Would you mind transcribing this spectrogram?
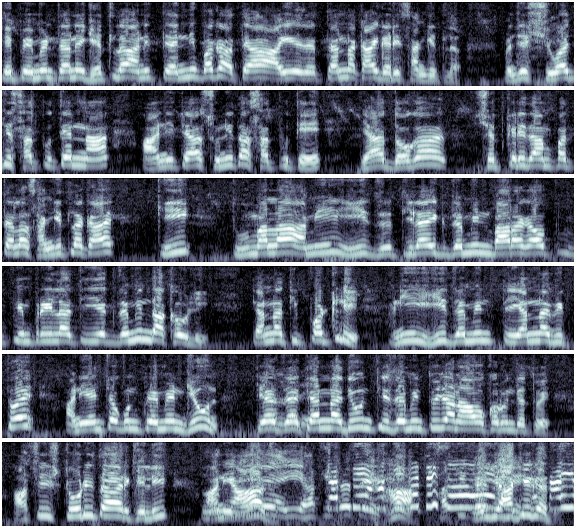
ते पेमेंट त्याने घेतलं आणि त्यांनी बघा त्या आई त्यांना काय घरी सांगितलं. म्हणजे शिवाजी सातपुतेंना आणि त्या सुनीता सातपुते या दोघं शेतकरी दाम्पत्याला सांगितलं काय? की तुम्हाला आम्ही ही तिला एक जमीन बारागाव पिंपरीला ती एक जमीन दाखवली. त्यांना ती पटली आणि ही जमीन ते यांना विकतोय आणि यांच्याकडून पेमेंट घेऊन त्या ज- त्यांना देऊन ती जमीन तुझ्या नावा करून देतोय. अशी स्टोरी तयार केली आणि आज ही हकीकत आहे. हा. हकीकत ही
